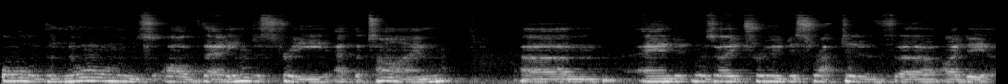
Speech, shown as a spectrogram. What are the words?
all of the norms of that industry at the time, um, and it was a true disruptive uh, idea.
